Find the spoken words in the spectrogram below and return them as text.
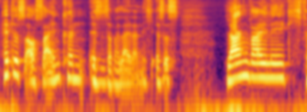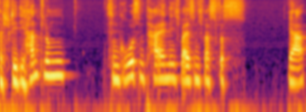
Hätte es auch sein können, ist es aber leider nicht. Es ist langweilig. Ich verstehe die Handlung zum großen Teil nicht, weiß nicht, was das, ja,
